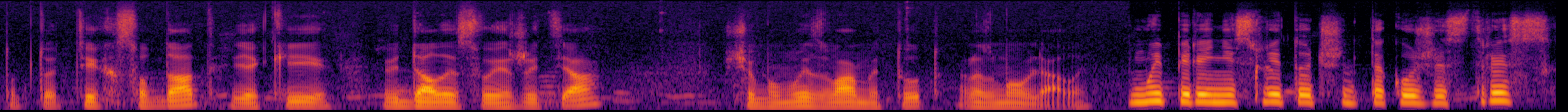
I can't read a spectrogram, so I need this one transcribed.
тобто тих солдат, які віддали своє життя, щоб ми з вами тут розмовляли. Мы перенесли точно такой же стресс,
